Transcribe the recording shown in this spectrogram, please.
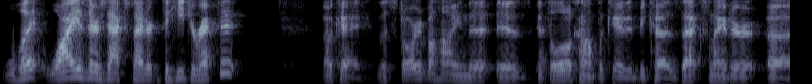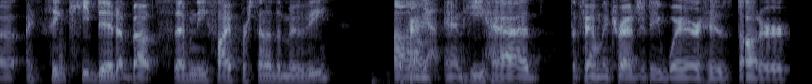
what why is there Zack snyder did he direct it Okay, the story behind it is it's a little complicated because Zack Snyder, uh, I think he did about seventy five percent of the movie, um, Okay. Yes. and he had the family tragedy where his daughter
